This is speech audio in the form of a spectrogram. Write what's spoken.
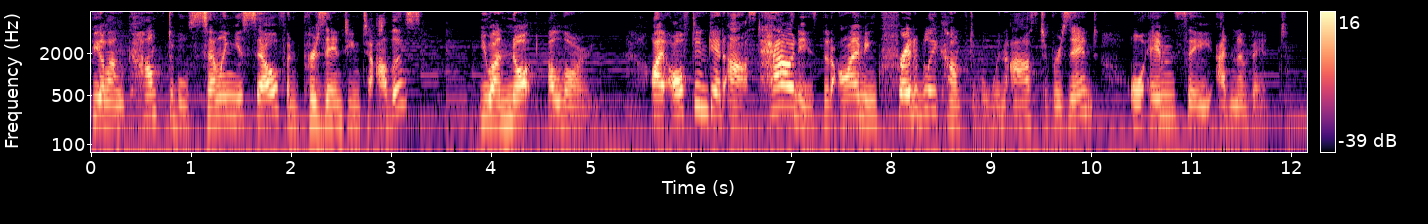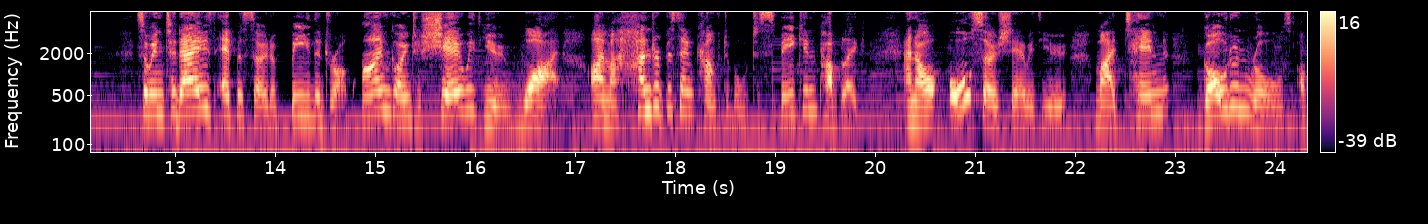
feel uncomfortable selling yourself and presenting to others? You are not alone. I often get asked how it is that I am incredibly comfortable when asked to present or MC at an event. So, in today's episode of Be the Drop, I'm going to share with you why I'm 100% comfortable to speak in public and I'll also share with you my 10 golden rules of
